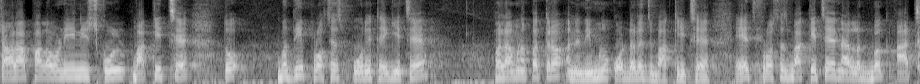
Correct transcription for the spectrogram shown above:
શાળા ફાળવણીની સ્કૂલ બાકી છે, તો બધી પ્રોસેસ પૂરી થઈ ગઈ છે. ભલામણ પત્ર અને નિમણૂક ઓર્ડર જ બાકી છે. એ જ પ્રોસેસ બાકી છે અને લગભગ આ છ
